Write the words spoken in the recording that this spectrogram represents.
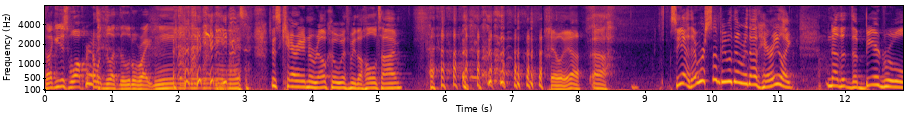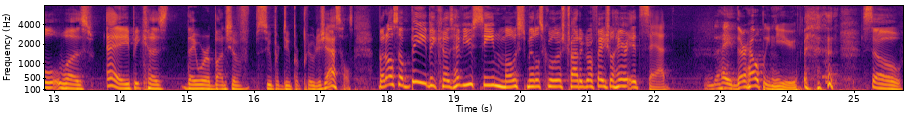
like you just walk around with like the little right. Knee. Just carrying Norelco with me the whole time. Hell yeah. Uh, so yeah, there were some people that were that hairy. Like, now the, the beard rule was A, because they were a bunch of super duper prudish assholes. But also B, because have you seen most middle schoolers try to grow facial hair? It's sad. hey, they're helping you. So,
